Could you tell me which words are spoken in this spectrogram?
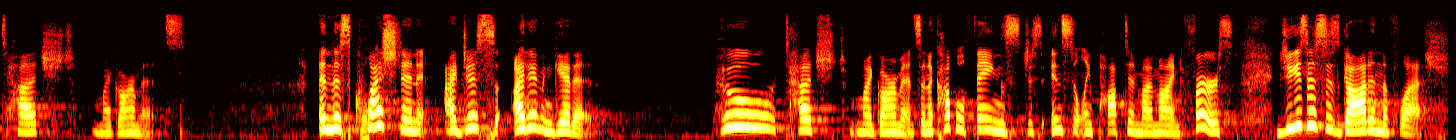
touched my garments? And this question, I just, I didn't get it. Who touched my garments? And a couple things just instantly popped in my mind. First, Jesus is God in the flesh.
